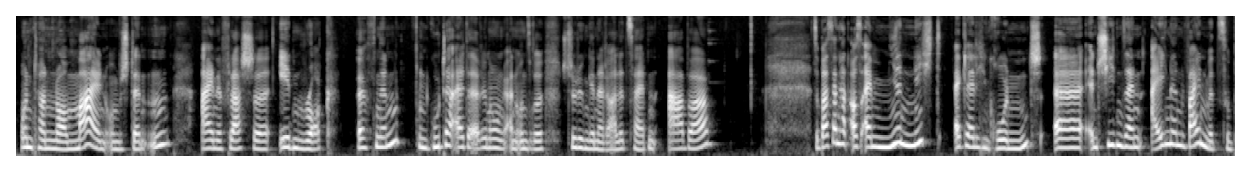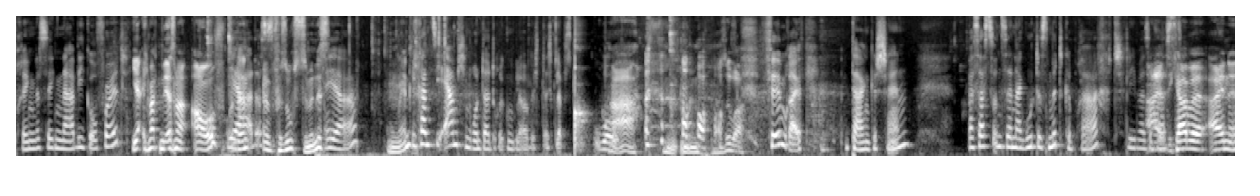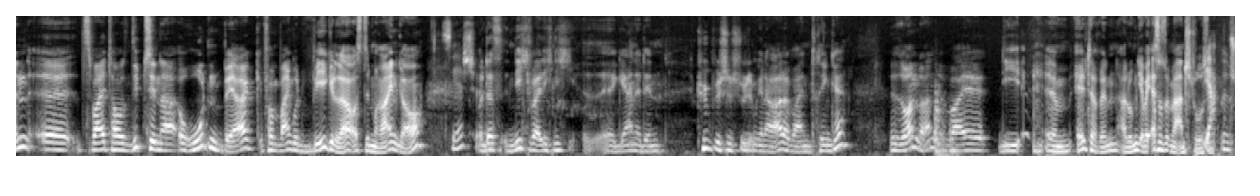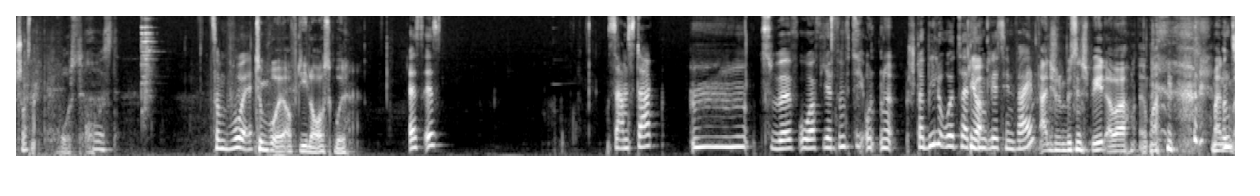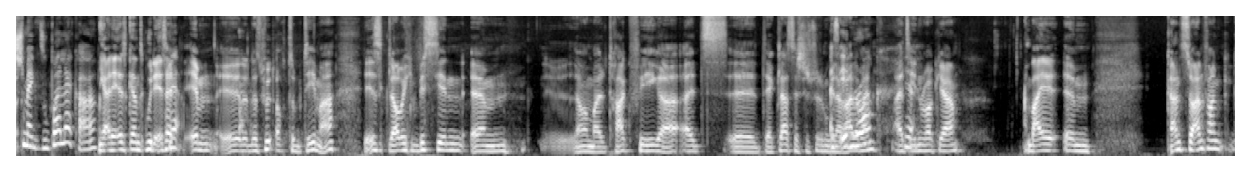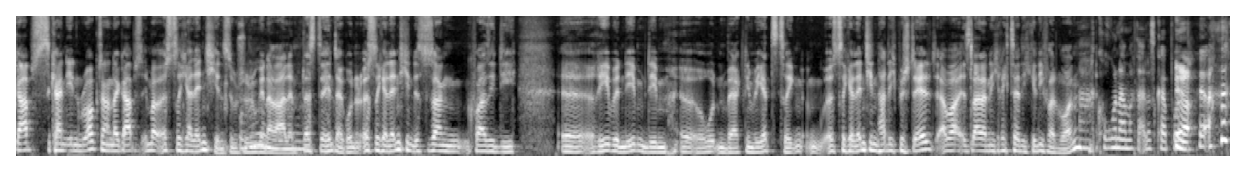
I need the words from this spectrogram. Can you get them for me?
unter normalen Umständen eine Flasche Eden Rock öffnen und gute alte Erinnerungen an unsere Studium Generale Zeiten, aber Sebastian hat aus einem mir nicht erklärlichen Grund äh, entschieden, seinen eigenen Wein mitzubringen. Deswegen, Nabi, go for it. Ja, ich mach den erstmal auf und Ja, dann das- äh, versuch's zumindest. Ja. Moment. Du kannst die Ärmchen runterdrücken, glaube ich. Ich glaube, wow. Ah, super. Filmreif. Dankeschön. Was hast du uns denn da Gutes mitgebracht, lieber Sebastian? Also, ich habe einen äh, 2017er Rotenberg vom Weingut Wegeler aus dem Rheingau. Sehr schön. Und das nicht, weil ich nicht äh, gerne den typischen Studium Generalewein trinke, sondern weil die ähm, älteren Alumni, aber erstens immer anstoßen. ja, wir stoßen an. Prost. Prost. Zum Wohl. Zum Wohl auf die Law School. Es ist Samstag, mm, 12.54 Uhr und eine stabile Uhrzeit Ja. für ein Gläschen Wein. Eigentlich schon ein bisschen spät, aber äh, Und es schmeckt super lecker. Ja, der ist ganz gut. Der ist halt, Ja. ähm, äh, das führt auch zum Thema. Der ist, glaube ich, ein bisschen, ähm, äh, sagen wir mal, tragfähiger als äh, der klassische Als Generalewein. Edenrock? Als Ja. Edenrock, ja. Weil ähm, ganz zu Anfang gab es kein Edenrock, sondern da gab es immer Österreicher Ländchen zum Studium Oh. Generale. Das ist der Hintergrund. Und Österreicher Ländchen ist sozusagen quasi die äh, Rebe neben dem äh, Rotenberg, den wir jetzt trinken. Österreicher Ländchen hatte ich bestellt, aber ist leider nicht rechtzeitig geliefert worden. Ach, Corona macht alles kaputt. Ja.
